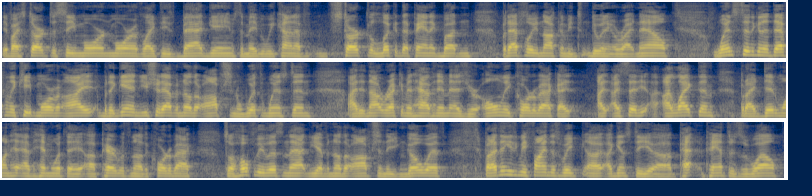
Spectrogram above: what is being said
If I start to see more and more of like these bad games, then maybe we kind of start to look at that panic button, but absolutely not going to be doing it right now. Winston going to definitely keep more of an eye, but again, you should have another option with Winston. I did not recommend having him as your only quarterback. I, I, I said I liked him, but I did want to have him with a uh, paired with another quarterback. So hopefully, listen to that, and you have another option that you can go with. But I think he's gonna be fine this week uh, against the uh, Panthers as well.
